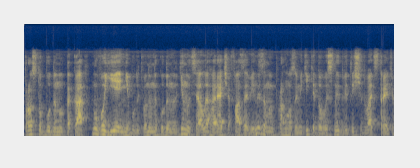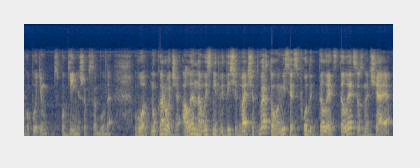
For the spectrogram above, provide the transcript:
просто буде ну, така, ну воєнні будуть, вони нікуди не дінуться, але гаряча фаза війни, за моїми прогнозами, тільки до весни 2023-го. Потім спокійніше все буде. Вот. Ну коротше, але навесні 2024-го місяць входить телець. Телець означає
